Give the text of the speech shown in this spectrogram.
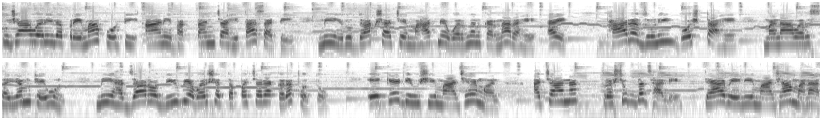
तुझ्यावरील प्रेमापोटी आणि भक्तांच्या हितासाठी मी रुद्राक्षाचे महात्म्य वर्णन करणार आहे. ऐक फार जुनी गोष्ट आहे. मनावर संयम ठेवून मी हजारो दिव्य वर्ष तपश्चर्या करत होतो. एके दिवशी माझे मन अचानक प्रशुद्ध झाले. त्यावेळी माझ्या मनात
